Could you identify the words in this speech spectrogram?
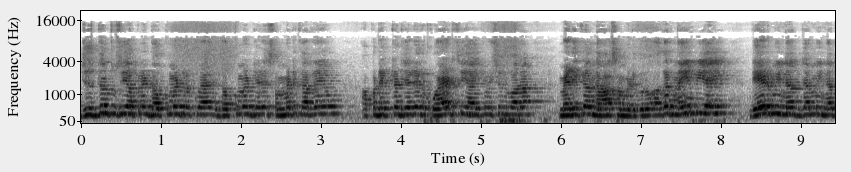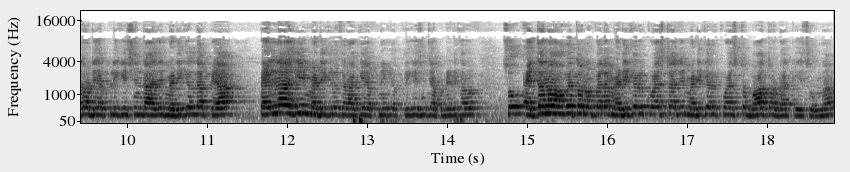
ਜਿਸ ਦਿਨ ਤੁਸੀਂ ਆਪਣੇ ਡਾਕੂਮੈਂਟ ਰਿਕੁਐਸਟ ਡਾਕੂਮੈਂਟ ਜਿਹੜੇ ਸਬਮਿਟ ਕਰ ਰਹੇ ਹੋ ਅਪਡੇਟਡ ਜਿਹੜੇ ਰਿਕੁਆਇਰਡ ਸੀ ਹਾਈ ਕਮਿਸ਼ਨ ਦੁਆਰਾ ਮੈਡੀਕਲ ਨਾਲ ਸਬਮਿਟ ਕਰੋ। ਅਗਰ ਨਹੀਂ ਵੀ ਆਈ, ਡੇਢ ਮਹੀਨਾ ਜਾਂ ਮਹੀਨਾ ਤੁਹਾਡੀ ਐਪਲੀਕੇਸ਼ਨ ਦਾ ਅਜੇ ਮੈਡੀਕਲ ਦਾ ਪਿਆ, ਪਹਿਲਾਂ ਹੀ ਮੈਡੀਕਲ ਕਰਾ ਕੇ ਆਪਣੀ ਐਪਲੀਕੇਸ਼ਨ 'ਚ ਅਪਡੇਟ ਕਰੋ। ਸੋ ਐਦਾਂ ਨਾ ਹੋਵੇ ਤੁਹਾਨੂੰ ਪਹਿਲਾਂ ਮੈਡੀਕਲ ਰਿਕੁਐਸਟ ਆ ਜੀ ਮੈਡੀਕਲ ਰਿਕੁਐਸਟ ਤੋਂ ਬਾਅਦ ਤੁਹਾਡਾ ਕੇਸ ਹੋਣਾ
